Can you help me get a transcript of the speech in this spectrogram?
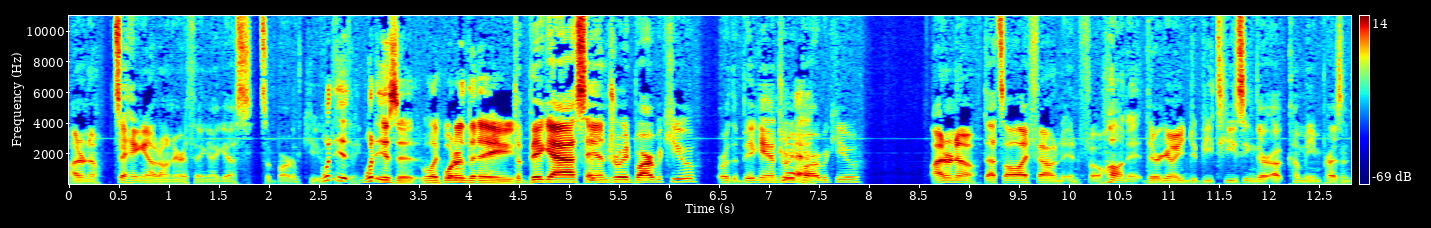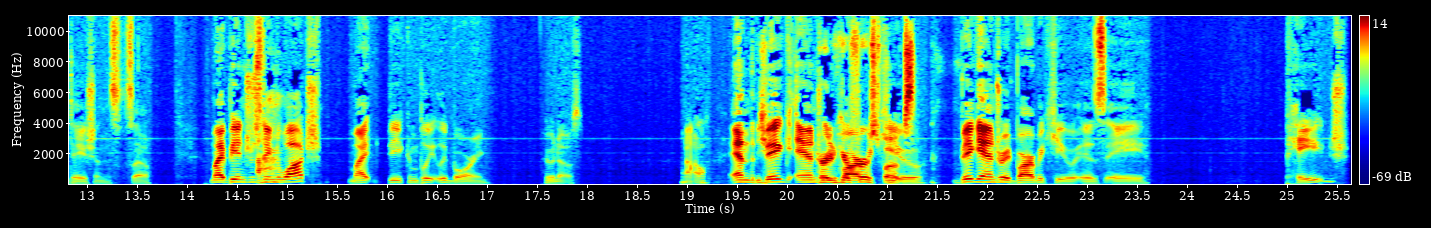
I don't know. It's a hangout on air thing, I guess. It's a barbecue. What is they- what is it like? What are they? the big ass Android barbecue or the big Android Yeah. barbecue? I don't know. That's all I found info on it. They're going to be teasing their upcoming presentations, so might be interesting Ah. to watch. Might be completely boring. Who knows? Wow. And the big Android it first, barbecue, folks. big Android barbecue is a page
